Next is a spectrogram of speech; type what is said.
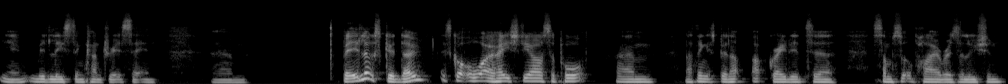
you know Middle Eastern country it's set in. Um, but it looks good though. It's got auto HDR support. Um, I think it's been up, upgraded to some sort of higher resolution.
